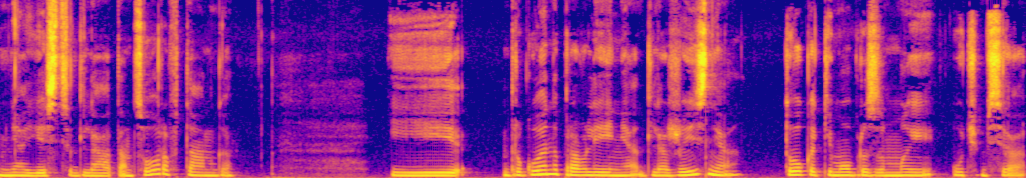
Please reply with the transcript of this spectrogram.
у меня есть для танцоров танго. И другое направление для жизни, то, каким образом мы учимся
